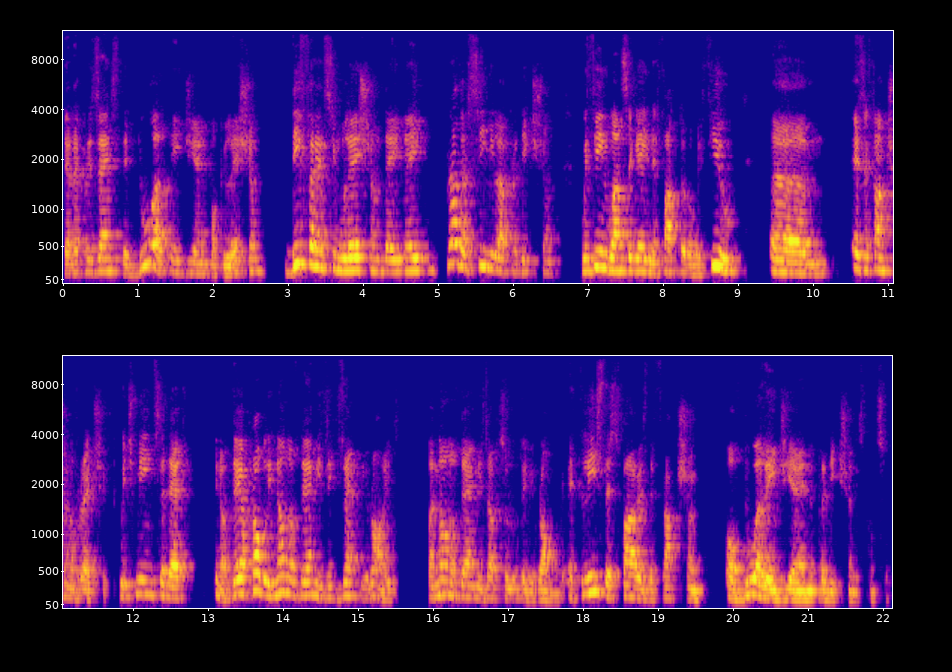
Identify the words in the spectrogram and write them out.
that represents the dual AGN population, different simulation, they make rather similar prediction within, once again, a factor of a few, um, as a function of redshift, which means that, you know, they are probably none of them is exactly right, but none of them is absolutely wrong, at least as far as the fraction of dual AGN prediction is concerned.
